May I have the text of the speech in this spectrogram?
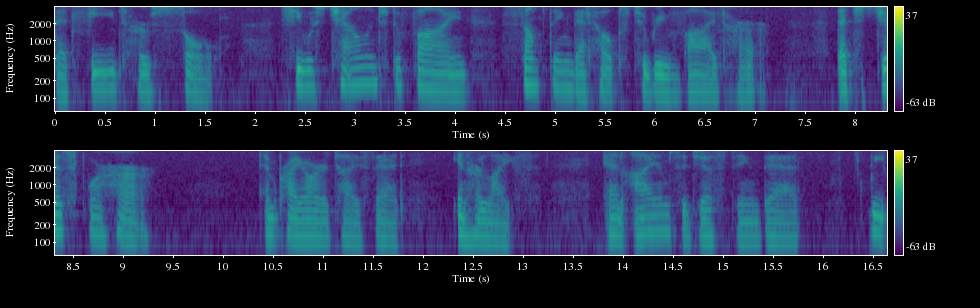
that feeds her soul. She was challenged to find something that helps to revive her, that's just for her, and prioritize that in her life. And I am suggesting that we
